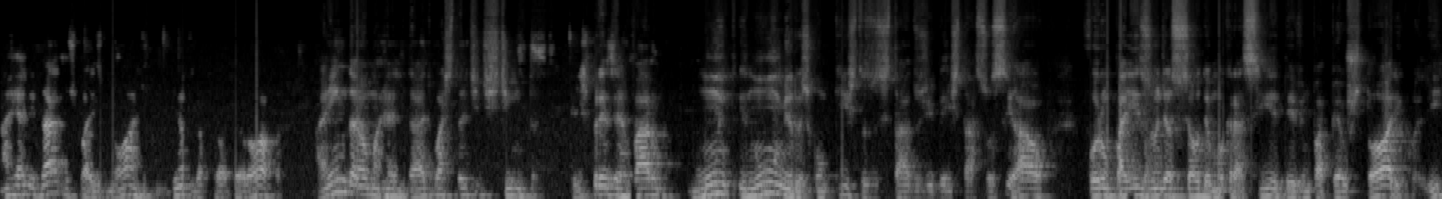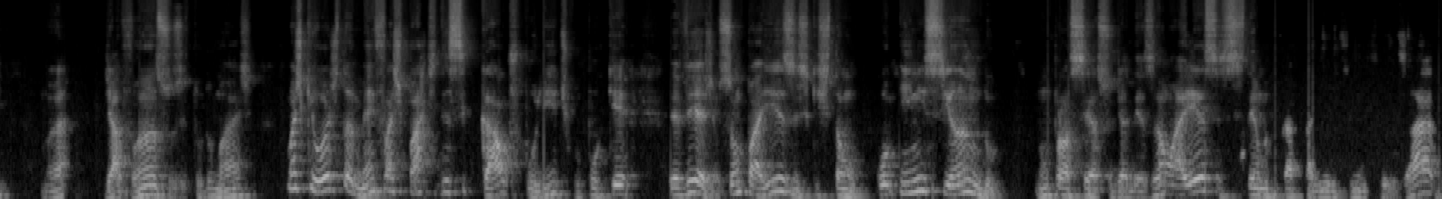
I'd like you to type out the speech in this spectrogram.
a realidade dos países nórdicos, dentro da própria Europa, ainda é uma realidade bastante distinta. Eles preservaram muito, inúmeras conquistas dos estados de bem-estar social, foram países onde a social-democracia teve um papel histórico ali, não é? de avanços e tudo mais, mas que hoje também faz parte desse caos político, porque, eh, veja, são países que estão iniciando um processo de adesão a esse sistema do capitalismo financiarizado,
